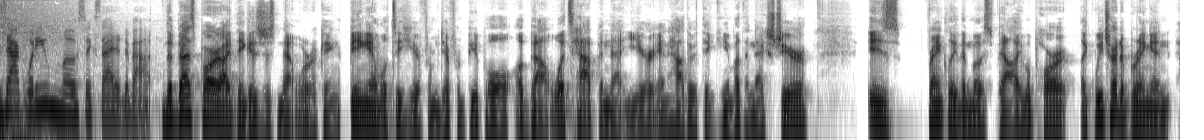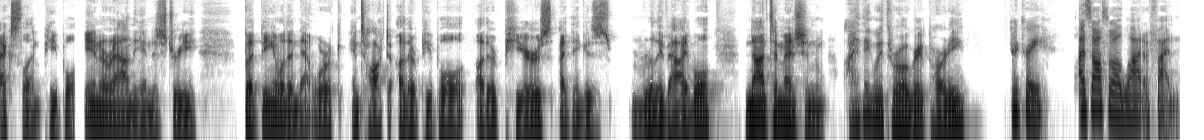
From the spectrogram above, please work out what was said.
Zach, what are you most excited about? The best part, I think, is just networking, being able to hear from different people about what's happened that year and how they're thinking about the next year is frankly the most valuable part. Like we try to bring in excellent people in around the industry but being able to network and talk to other people, other peers, I think is really valuable. Not to mention, I think we throw a great party. Agree. It's also a lot of fun.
